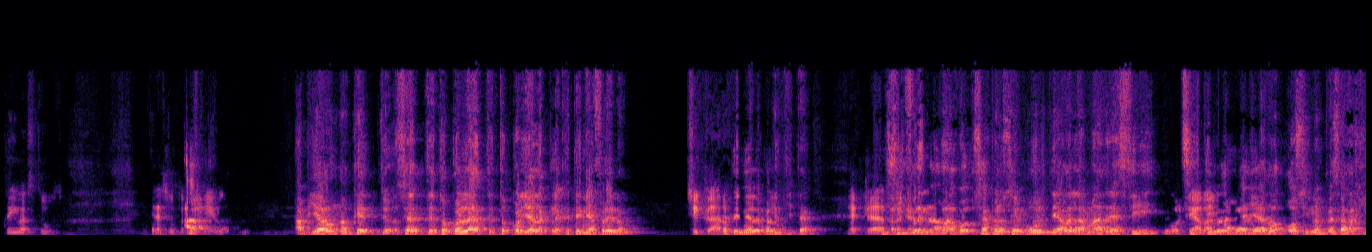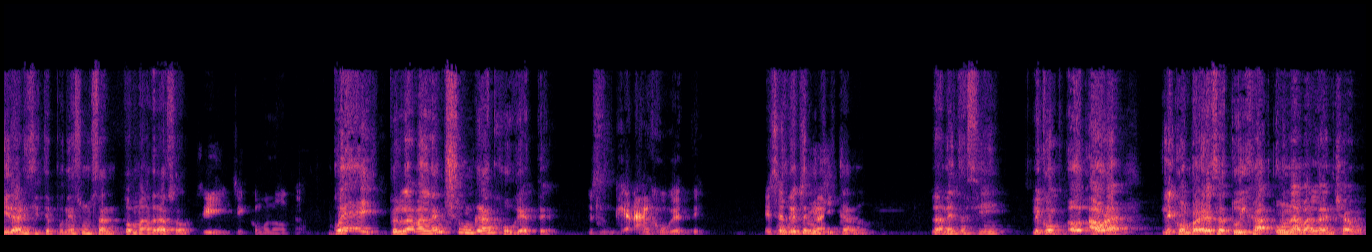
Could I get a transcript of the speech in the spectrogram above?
te ibas tú. Era súper ah, chido. Había uno que, o sea, te tocó la, te tocó ya la que tenía freno. Sí, claro. tenía la palanquita. y sí frenaba, o sea, pero se volteaba la madre así, si te ibas rayado, o si no empezaba a girar y si te ponías un santo madrazo. Sí, sí, cómo no. Güey, pero la avalancha es un gran juguete. Es un gran juguete. Es juguete mexicano. La neta sí. Le Ahora, ¿le comprarías a tu hija una avalancha, güey?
